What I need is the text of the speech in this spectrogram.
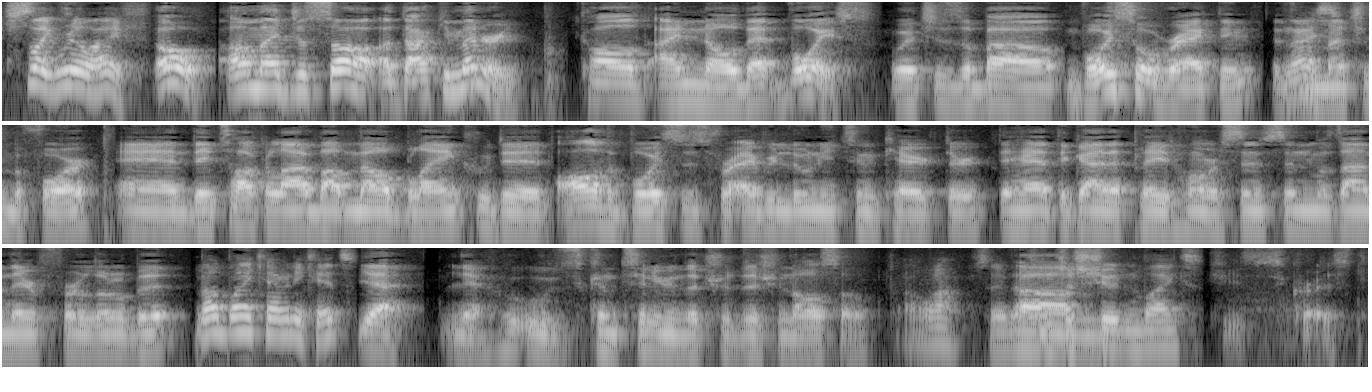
just like real life. Oh, um, I just saw a documentary called "I Know That Voice," which is about voiceover acting, as Nice. we mentioned before. And they talk a lot about Mel Blanc, who did all the voices for every Looney Tune character. They had the guy that played Homer Simpson was on there for a little bit. Mel Blanc have any kids? Yeah, yeah, who's continuing the tradition also. Oh wow, so he wasn't just Um, shooting blanks. Jesus Christ!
